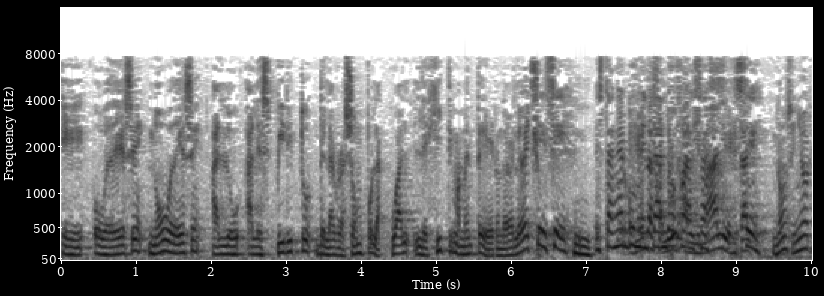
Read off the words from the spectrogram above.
eh, obedece, no obedece a lo, al espíritu de la razón por la cual legítimamente debieron de haberle hecho. Sí, sí, mm. están argumentando falsas. No, señor,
